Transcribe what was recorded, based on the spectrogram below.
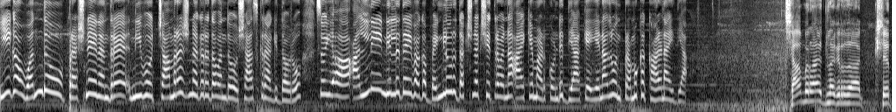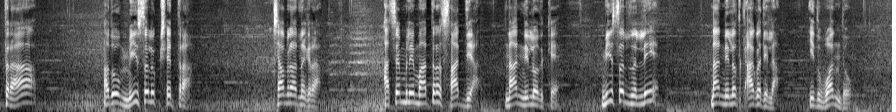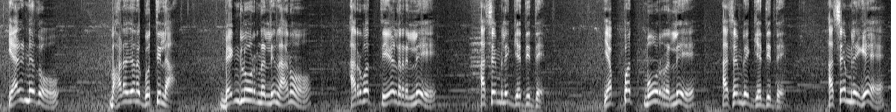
ಈಗ ಒಂದು ಪ್ರಶ್ನೆ ಏನಂದರೆ, ನೀವು ಚಾಮರಾಜನಗರದ ಒಂದು ಶಾಸಕರಾಗಿದ್ದವರು. ಸೊ ಅಲ್ಲಿ ನಿಲ್ಲದೆ ಇವಾಗ ಬೆಂಗಳೂರು ದಕ್ಷಿಣ ಕ್ಷೇತ್ರವನ್ನು ಆಯ್ಕೆ ಮಾಡಿಕೊಂಡಿದ್ದು ಯಾಕೆ? ಏನಾದರೂ ಒಂದು ಪ್ರಮುಖ ಕಾರಣ ಇದೆಯಾ? ಚಾಮರಾಜನಗರದ ಕ್ಷೇತ್ರ, ಅದು ಮೀಸಲು ಕ್ಷೇತ್ರ, ಚಾಮರಾಜನಗರ. ಅಸೆಂಬ್ಲಿ ಮಾತ್ರ ಸಾಧ್ಯ ನಾನು ನಿಲ್ಲೋದಕ್ಕೆ. ಮೀಸಲಿನಲ್ಲಿ ನಾನು ನಿಲ್ಲೋದಕ್ಕೆ ಆಗೋದಿಲ್ಲ. ಇದು ಒಂದು. ಎರಡನೇದು ಬಹಳ ಜನ ಗೊತ್ತಿಲ್ಲ. ಬೆಂಗಳೂರಿನಲ್ಲಿ ನಾನು ಅರವತ್ತೇಳರಲ್ಲಿ ಅಸೆಂಬ್ಲಿ ಗೆದ್ದಿದ್ದೆ. ಎಪ್ಪತ್ತ್ಮೂರರಲ್ಲಿ ಅಸೆಂಬ್ಲಿ ಗೆದ್ದಿದ್ದೆ. ಅಸೆಂಬ್ಲಿಗೆ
